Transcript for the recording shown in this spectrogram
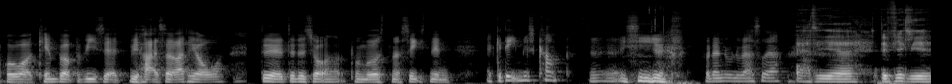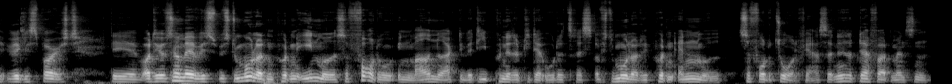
prøver at kæmpe og bevise, at vi har altså ret herover. Det, det er lidt sjovt på en måde sådan at se sådan en akademisk kamp øh, i, øh, hvordan universet er. Ja, det er, det er virkelig, virkelig spøjst. Det, og det er jo sådan med, at hvis, hvis du måler den på den ene måde, så får du en meget nøjagtig værdi på netop de der 68. Og hvis du måler det på den anden måde, så får du 72. Så det er netop derfor, at man sådan...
